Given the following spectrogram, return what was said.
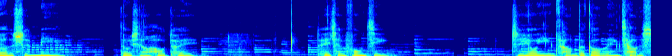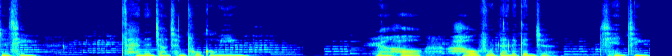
有的神秘都向后退，退成风景。只有隐藏的够灵巧的事情，才能长成蒲公英，然后毫无负担的跟着前进，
